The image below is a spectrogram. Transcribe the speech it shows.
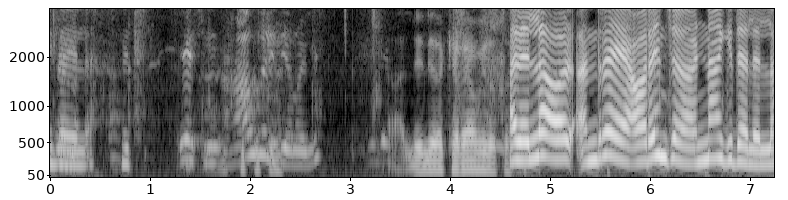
ಇಲ್ಲ ಇಲ್ಲ. ಅಲ್ಲಿ ಕೆರೆ ಇರುತ್ತೆ? ಅಲ್ಲೆಲ್ಲ ಅಂದ್ರೆ ಆರೆಂಜ್ ಹಣ್ಣಾಗಿದೆ ಅಲ್ಲೆಲ್ಲ.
